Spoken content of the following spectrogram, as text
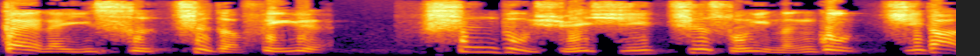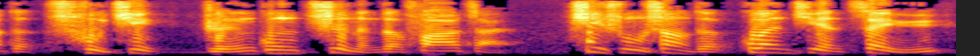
带来一次质的飞跃。深度学习之所以能够极大的促进人工智能的发展，技术上的关键在于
